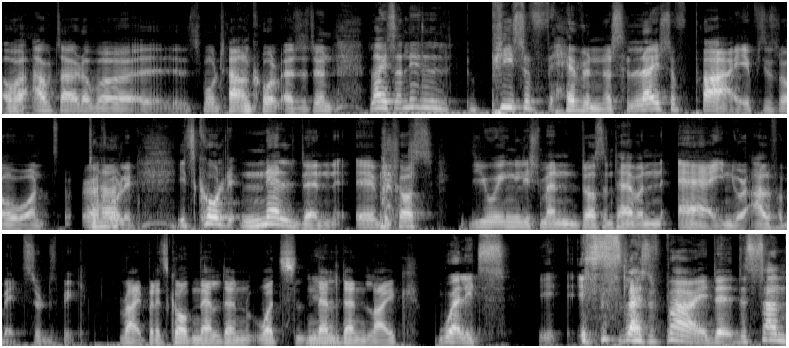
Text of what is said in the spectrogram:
of outside of a uh, small town called Östersund lies a little piece of heaven, a slice of pie, if you so want to Uh-huh. call it. It's called Nälden uh, because you Englishmen doesn't have an A in your alphabet, so to speak. Right, but it's called Nälden. What's Nälden like? Well, it's it's a slice of pie. The the sun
